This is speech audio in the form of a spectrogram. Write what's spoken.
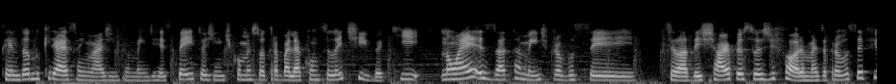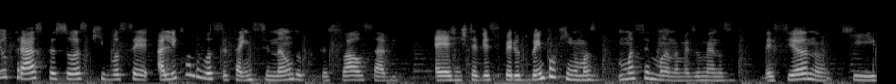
tentando criar essa imagem também de respeito, a gente começou a trabalhar com seletiva, que não é exatamente para você sei lá, deixar pessoas de fora, mas é para você filtrar as pessoas que você. Ali quando você tá ensinando pro pessoal, sabe? Aí a gente teve esse período bem pouquinho, umas, uma semana mais ou menos esse ano, que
